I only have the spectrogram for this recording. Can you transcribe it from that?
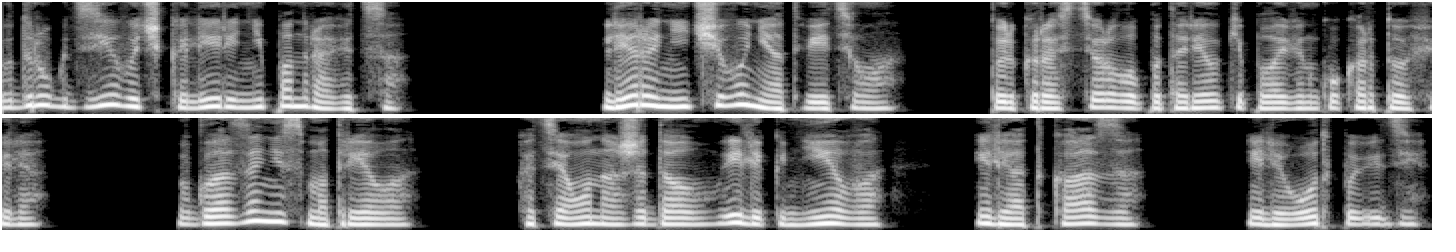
вдруг девочка Лере не понравится. Лера ничего не ответила, только растерла по тарелке половинку картофеля. В глаза не смотрела, хотя он ожидал или гнева, или отказа, или отповеди.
